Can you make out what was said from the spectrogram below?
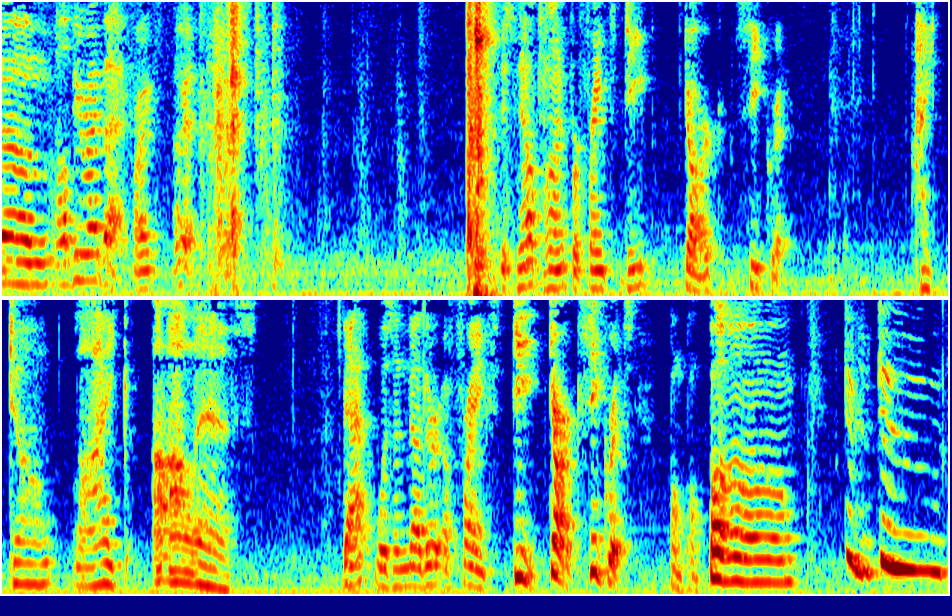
Um, I'll be right back. all right. Okay. It's now time for Frank's deep dark secret. I don't like olives. That was another of Frank's deep dark secrets. Bum bum bum. Doo doo.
